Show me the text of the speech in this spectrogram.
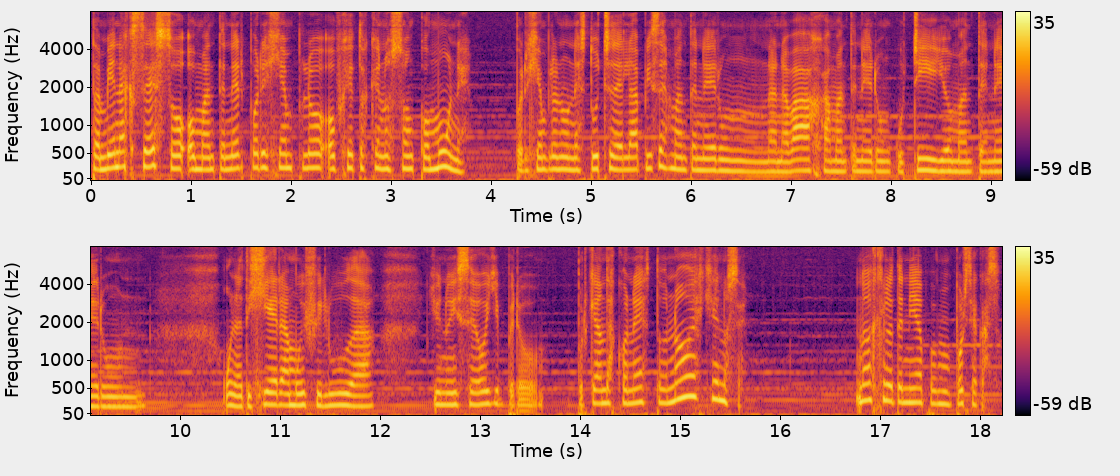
también acceso o mantener, por ejemplo, objetos que no son comunes. Por ejemplo, en un estuche de lápices mantener una navaja, mantener un cuchillo, mantener un, una tijera muy filuda. Y uno dice, oye, pero ¿por qué andas con esto? No, es que no sé. No es que lo tenía por, si acaso.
